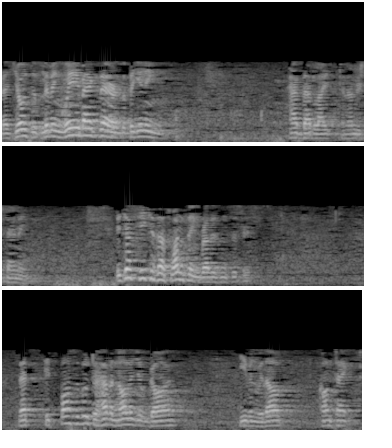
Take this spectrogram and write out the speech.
that Joseph, living way back there in the beginning, had that light and understanding. It just teaches us one thing, brothers and sisters, that it's possible to have a knowledge of God even without contact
